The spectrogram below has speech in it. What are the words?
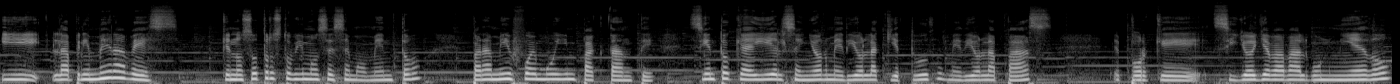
Y la primera vez que nosotros tuvimos ese momento, para mí fue muy impactante. Siento que ahí el Señor me dio la quietud, me dio la paz, eh, porque si yo llevaba algún miedo,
